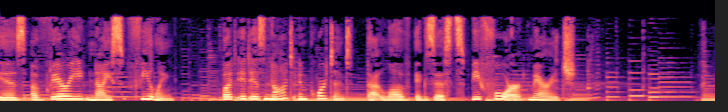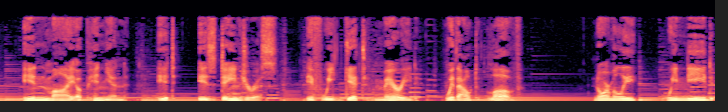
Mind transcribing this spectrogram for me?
is a very nice feeling, but it is not important that love exists before marriage. In my opinion, it is dangerous if we get married without love. Normally, we need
